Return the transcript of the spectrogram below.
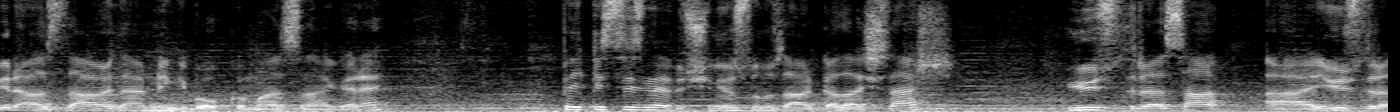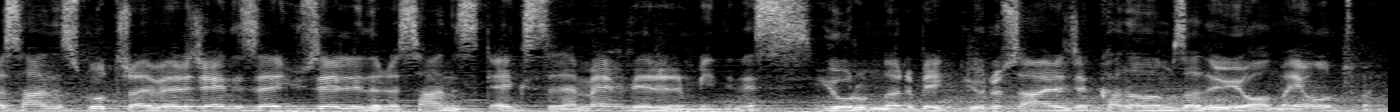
biraz daha önemli gibi okuma hızına göre. Peki siz ne düşünüyorsunuz arkadaşlar? 100 lira San- e, 100 lira SanDisk Ultra vereceğinize 150 lira SanDisk Extreme'e verir miydiniz? Yorumları bekliyoruz. Ayrıca kanalımıza da üye olmayı unutmayın.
